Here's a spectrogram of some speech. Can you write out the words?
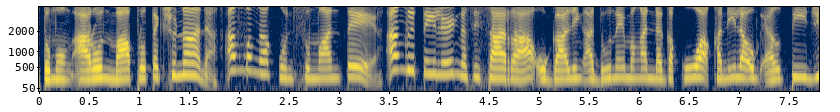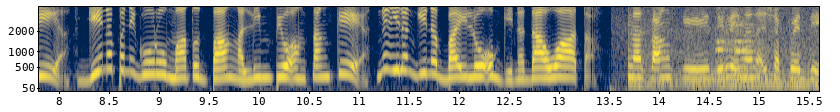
tumong aron maproteksyonan ang mga konsumante. Ang retailer nga si Sara o galing adunay mga nagakuha kanila og LPG. Ginapaniguro matud pa nga limpyo ang tangke nga ilang ginabaylo og ginadawat. na tangke, dili na na siya pwede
